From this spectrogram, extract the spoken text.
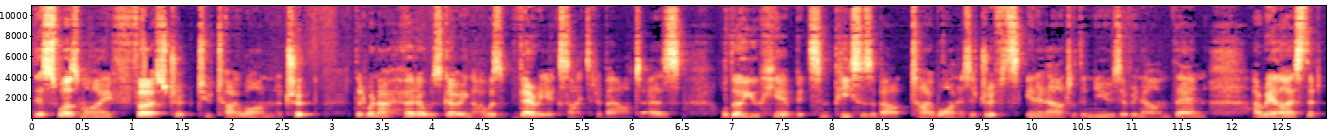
This was my first trip to Taiwan, a trip that when I heard I was going, I was very excited about, as although you hear bits and pieces about Taiwan as it drifts in and out of the news every now and then, I realized that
